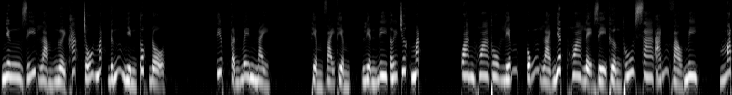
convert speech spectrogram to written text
nhưng dĩ làm người khác chố mắt đứng nhìn tốc độ. Tiếp cận bên này. Thiểm vài thiểm, liền đi tới trước mắt. Quang hoa thu liếm cũng là nhất hoa lệ gì thường thú xa ánh vào mi. Mắt,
